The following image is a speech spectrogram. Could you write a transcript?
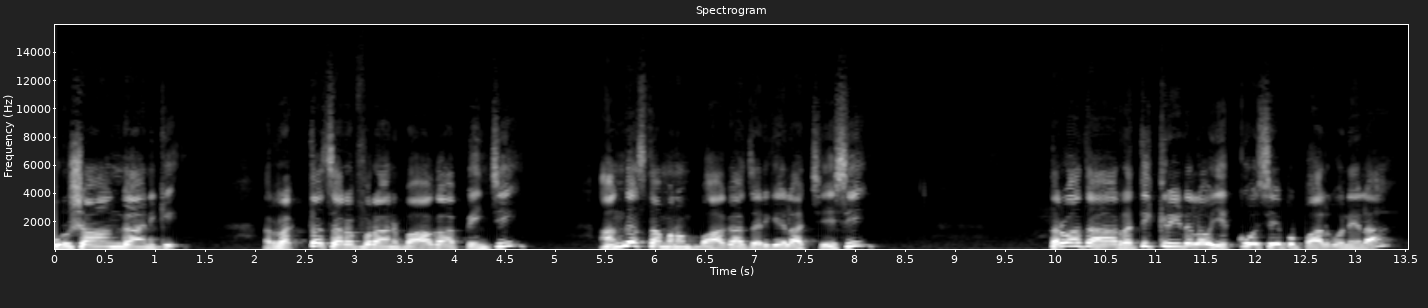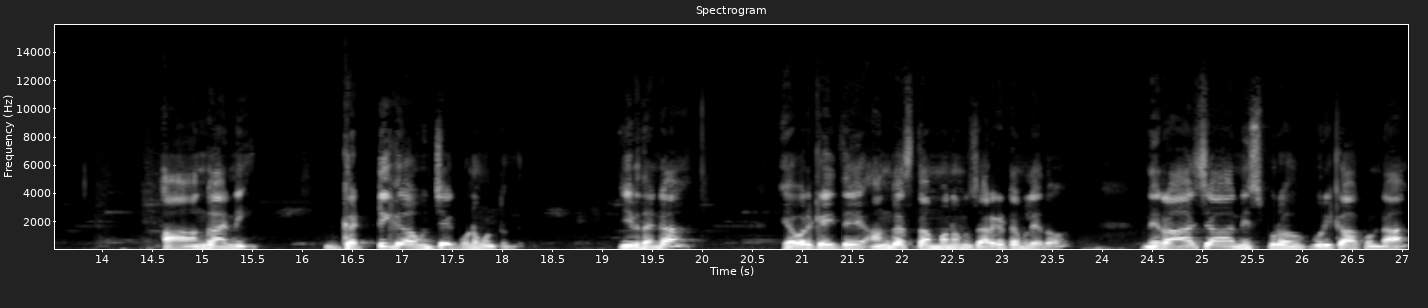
పురుషాంగానికి రక్త సరఫరాని బాగా పెంచి అంగస్తంభనం బాగా జరిగేలా చేసి తర్వాత రతి క్రీడలో ఎక్కువసేపు పాల్గొనేలా ఆ అంగాన్ని గట్టిగా ఉంచే గుణం ఉంటుంది. ఈ విధంగా ఎవరికైతే అంగస్తంభనం జరగటం లేదో నిరాశ నిస్పృహ గురి కాకుండా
